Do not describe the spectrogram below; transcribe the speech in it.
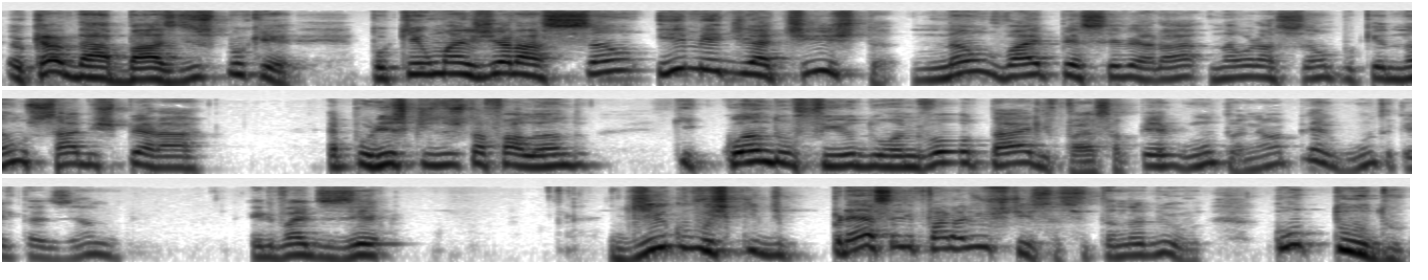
eu quero dar a base disso, porque porque uma geração imediatista não vai perseverar na oração, porque não sabe esperar. É por isso que Jesus está falando que quando o filho do homem voltar, ele faz essa pergunta, não é uma pergunta que ele está dizendo. Ele vai dizer: Digo-vos que depressa ele fará justiça, citando a viúva. Contudo,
